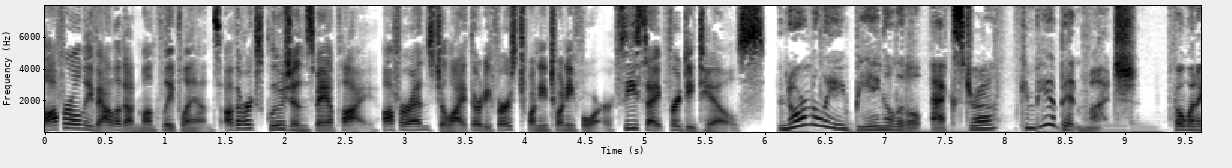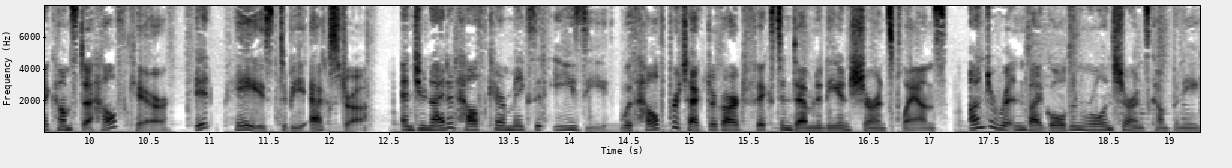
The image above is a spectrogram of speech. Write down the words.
Offer only valid on monthly plans. Other exclusions may apply. Offer ends July 31st, 2024. See site for details. Normally, being a little extra can be a bit much, but when it comes to healthcare, it pays to be extra. And United Healthcare makes it easy with Health Protector Guard fixed indemnity insurance plans. Underwritten by Golden Rule Insurance Company,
